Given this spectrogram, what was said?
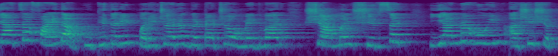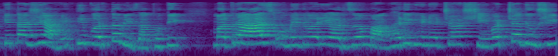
त्याचा फायदा कुठेतरी परिचारक गटाच्या उमेदवार श्यामल शिरसट यांना होईल अशी शक्यता जी आहे ती वर्तवली जात होती. मात्र आज उमेदवारी अर्ज माघारी घेण्याच्या शेवटच्या दिवशी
